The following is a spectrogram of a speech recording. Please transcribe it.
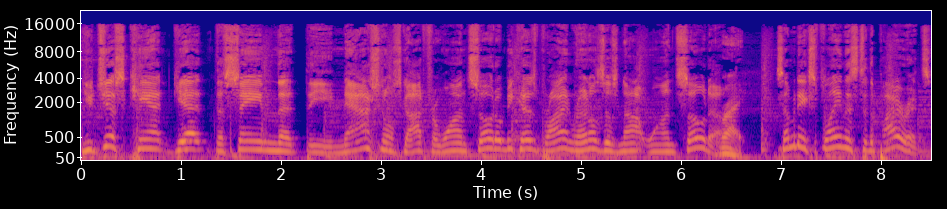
You just can't get the same that the Nationals got for Juan Soto because Bryan Reynolds is not Juan Soto. Right. Somebody explain this to the Pirates.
